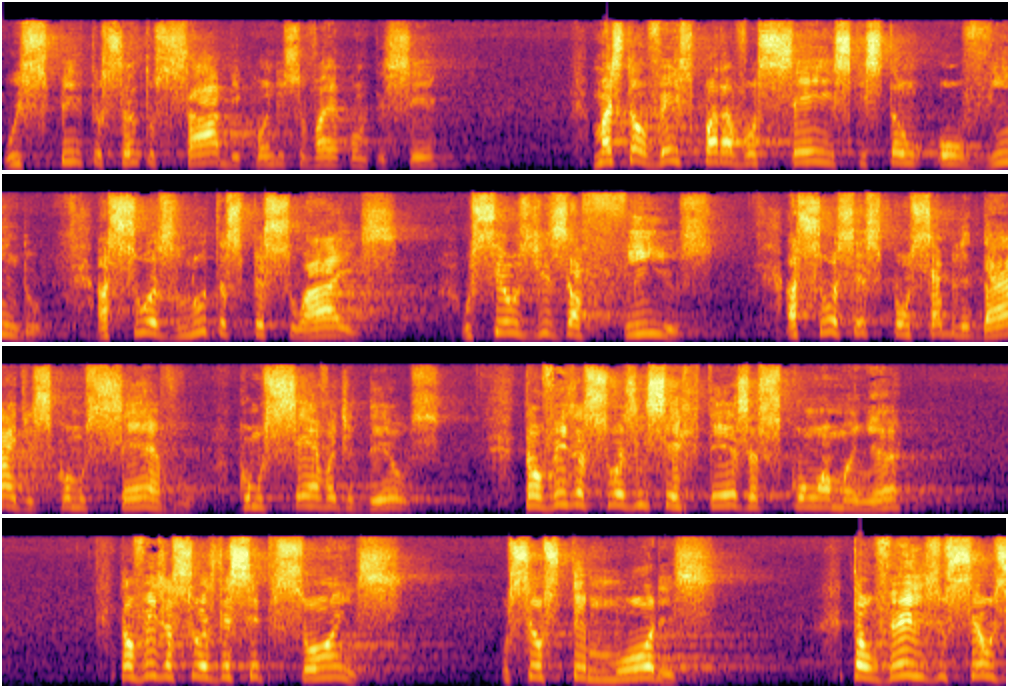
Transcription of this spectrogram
O Espírito Santo sabe quando isso vai acontecer. Mas talvez para vocês que estão ouvindo, as suas lutas pessoais, os seus desafios, as suas responsabilidades como servo, como serva de Deus, talvez as suas incertezas com o amanhã, talvez as suas decepções, os seus temores, talvez os seus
